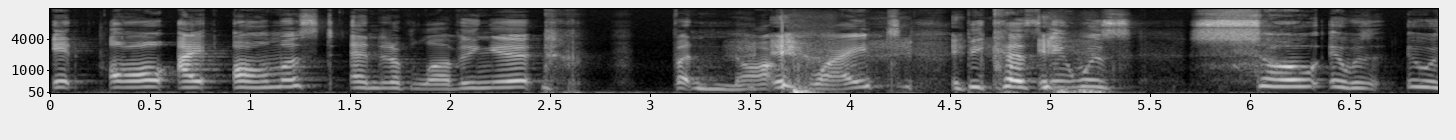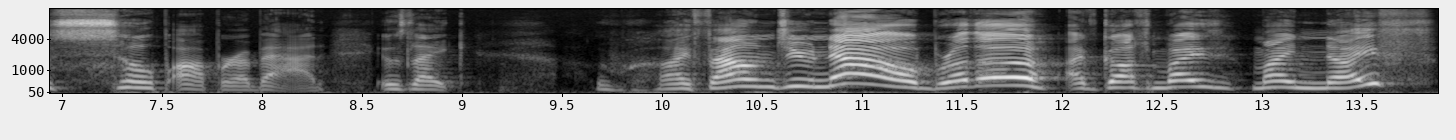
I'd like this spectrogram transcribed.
It all I almost ended up loving it, but not quite because it was so it was it was soap opera bad. It was like, I found you now, brother. I've got my my knife.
